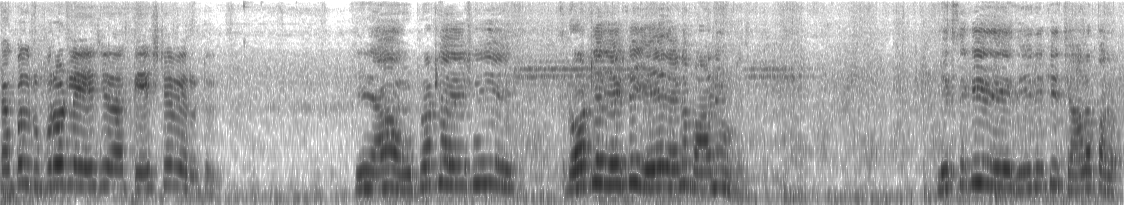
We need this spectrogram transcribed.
కాకపోతే రుబ్బు రోట్లో వేసే ఆ టేస్టే వేరుంటుంది. ఇక రుబ్బట్లో వేసి రోట్లో చేస్తే ఏదైనా బాగానే ఉంటుంది. మిక్సీకి దీనికి చాలా ఫరక్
